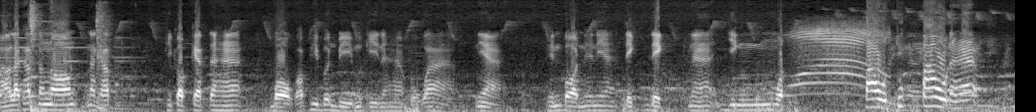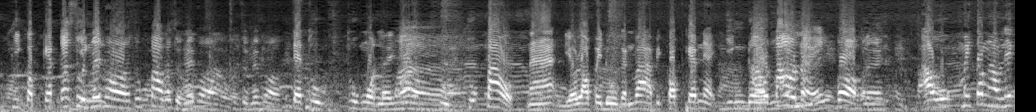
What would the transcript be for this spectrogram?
เอาละครับน้องๆนะครับพี่กอบแก๊ปนะฮะบอกว่าพี่เบิร์นบีเมื่อกี้นะฮะบอกว่าเนี่ยเพนบอลเนี่ยเนี่ยเด็กๆนะฮะยิงหมดเป้าทุกเป้านะฮะ พี่กอบแก๊ปกระสุนไม่พอทุกเป้ากระสุนไม่พอกระสุนไม่พอ แต่ถูกถูกหมดเลยฮะอ่า ถูกทุกเป้านะฮะเดี๋ยวเราไปดูกันว่าพี่ก๊อฟแก๊ปเนี่ยยิงโดเอานเป้าไหนบอกเลยเอาไม่ต้องเอาเล็ก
